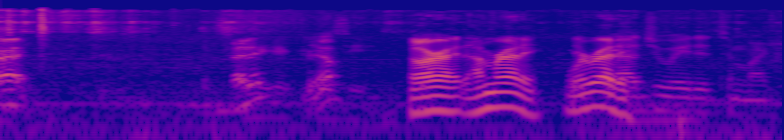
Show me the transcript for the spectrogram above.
right. Ready? Yep. All right, I'm ready. We're ready. Graduated to microphones.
